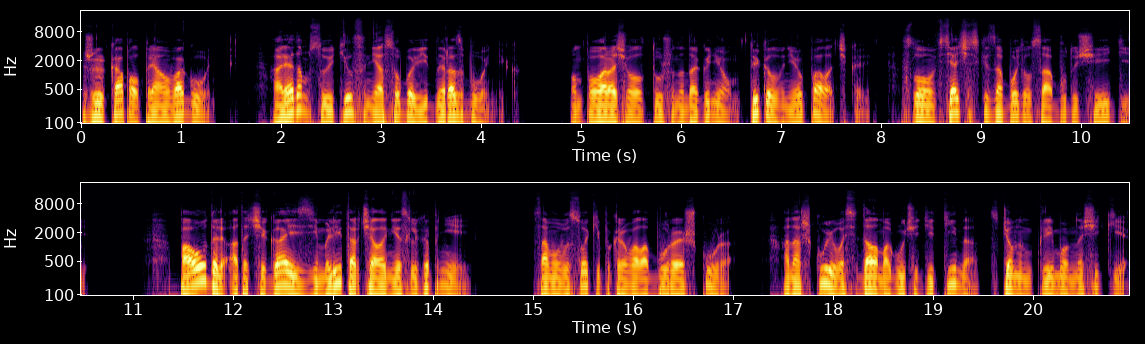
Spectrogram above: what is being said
Жир капал прямо в огонь, а рядом суетился не особо видный разбойник. Он поворачивал тушу над огнем, тыкал в нее палочкой, словом всячески заботился о будущей еде. Поодаль от очага из земли торчало несколько пней. Самый высокий покрывала бурая шкура, а на шкуре восседал могучий детина с темным клеймом на щеке.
